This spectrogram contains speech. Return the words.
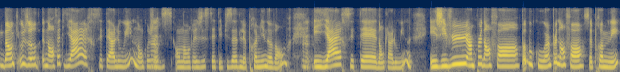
donc aujourd'hui, non, en fait, hier, c'était Halloween. Donc aujourd'hui, mm. on enregistre cet épisode le 1er novembre. Mm. Et hier, c'était donc l'Halloween. Et j'ai vu un peu d'enfants, pas beaucoup, un peu d'enfants se promener.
